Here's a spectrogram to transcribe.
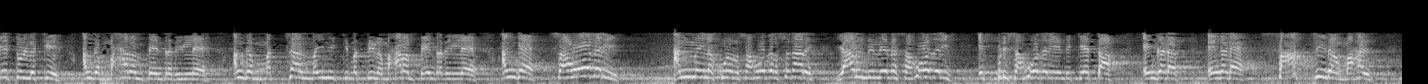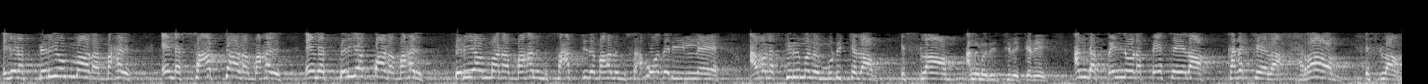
வீட்டுள்ளுக்கு அங்க மகரம் பேன்றதில்லை. அங்க மச்சான் மைனிக்கு மத்தியில மகரம் பேன்றதில்லை. அங்க சகோதரி அண்மையில கூட சகோதரர் சொன்னாரு யாரும் இல்லைன சகோதரி எப்படி சகோதரி? என்று கேட்டா எங்கட எங்கட சாட்சிட மகள் எங்கட பெரியம்மாட மகள் என்ன சாத்தாட மகள் என்ன பெரியப்பாட மகள் பெரியம்மான மகளும் சாத்திர மகளும் சகோதரி இல்ல. அவளை திருமணம் முடிக்கலாம். இஸ்லாம் அனுமதிச்சிருக்கிறது அந்த பெண்ணோட பேசலாம் கதைக்கலாம் ஹராம். இஸ்லாம்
